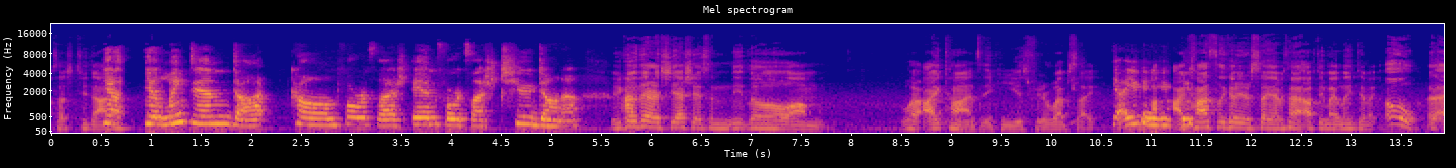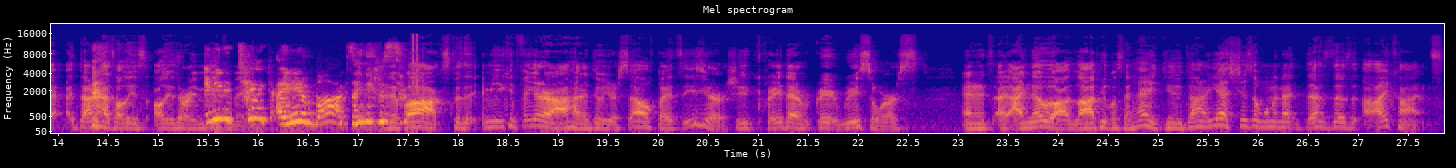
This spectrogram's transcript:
slash to Donna. Yeah, yeah, LinkedIn.com forward slash in forward slash to Donna. If you go there, she actually has some neat little um, what icons that you can use for your website. Yeah, you can. You, I you- constantly go to your site every time I update my LinkedIn. I'm like, oh, I, I, Donna has all these all these already I need a tick. I need a box. I need a. in a box because I mean you can figure out how to do it yourself, but it's easier. She created that great resource, and it's I, I know a lot of people say, "Hey, do you know Donna?" Yeah, she's a woman that does those icons.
